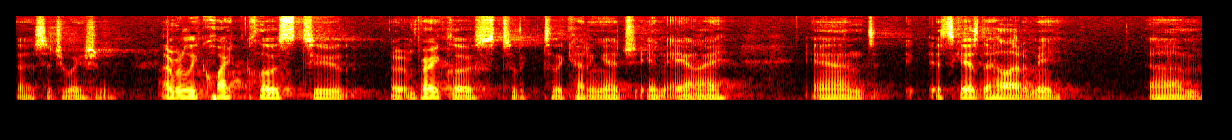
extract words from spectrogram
uh, situation. I'm really quite close to, I'm very close to the, to the cutting edge in AI, and it scares the hell out of me. Um,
